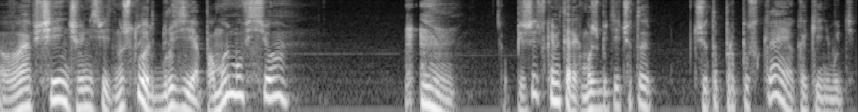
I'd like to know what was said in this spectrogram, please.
Вообще ничего не светит. Ну что, друзья, по-моему, все Пишите в комментариях. Может быть, я что-то что-то пропускаю Какие-нибудь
